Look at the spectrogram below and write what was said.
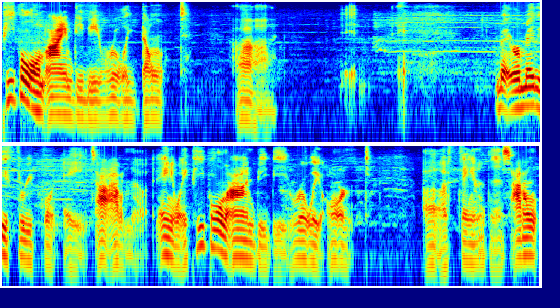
people on IMDb really don't uh or maybe 3.8. I, I, don't know. Anyway, people on IMDb really aren't uh, a fan of this. I don't.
